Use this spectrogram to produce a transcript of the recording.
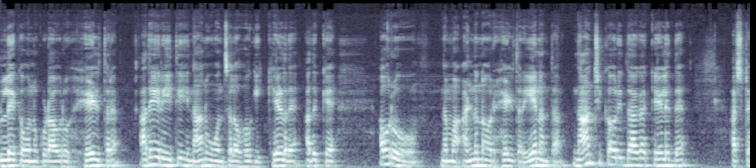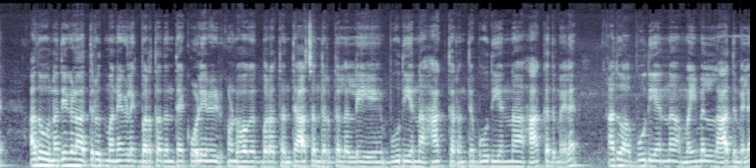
ಉಲ್ಲೇಖವನ್ನು ಕೂಡ ಅವರು ಹೇಳ್ತಾರೆ. ಅದೇ ರೀತಿ ನಾನು ಒಂದ್ಸಲ ಹೋಗಿ ಕೇಳಿದೆ, ಅದಕ್ಕೆ ಅವರು ನಮ್ಮ ಅಣ್ಣನವ್ರು ಹೇಳ್ತಾರೆ, ಏನಂತ? ನಾನು ಚಿಕ್ಕವರಿದ್ದಾಗ ಕೇಳಿದ್ದೆ ಅಷ್ಟೇ. ಅದು ನದಿಗಳ ಹತ್ತಿರದ ಮನೆಗಳಿಗೆ ಬರ್ತದಂತೆ ಕೋಳಿ ಹಿಡ್ಕೊಂಡು ಹೋಗಕ್ಕೆ ಬರುತ್ತಂತೆ. ಆ ಸಂದರ್ಭದಲ್ಲಿ ಬೂದಿಯನ್ನು ಹಾಕ್ತಾರಂತೆ. ಬೂದಿಯನ್ನು ಹಾಕದ ಮೇಲೆ, ಅದು ಆ ಬೂದಿಯನ್ನು ಮೈಮೇಲೆ ಆದಮೇಲೆ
